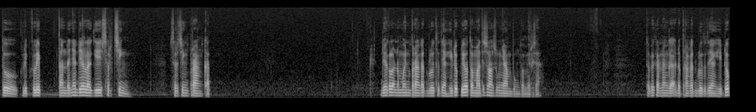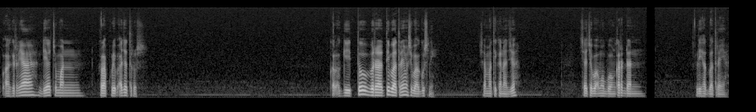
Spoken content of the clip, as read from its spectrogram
Tuh klip-klip. Tandanya dia lagi searching. Searching perangkat. Dia kalau nemuin perangkat bluetooth yang hidup dia otomatis langsung nyambung pemirsa. Tapi karena nggak ada perangkat bluetooth yang hidup akhirnya dia cuman kelap-kelip aja terus. Kalau gitu berarti baterainya masih bagus nih. Saya matikan aja. Saya coba mau bongkar dan lihat baterainya.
